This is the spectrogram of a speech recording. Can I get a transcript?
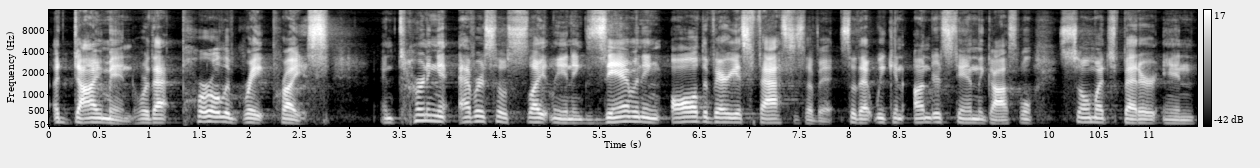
a diamond or that pearl of great price and turning it ever so slightly and examining all the various facets of it so that we can understand the gospel so much better in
